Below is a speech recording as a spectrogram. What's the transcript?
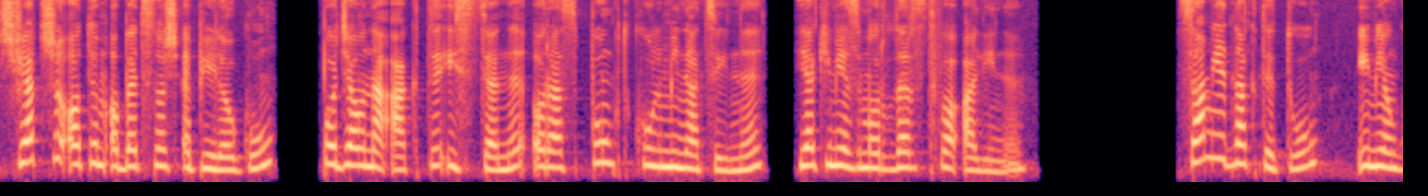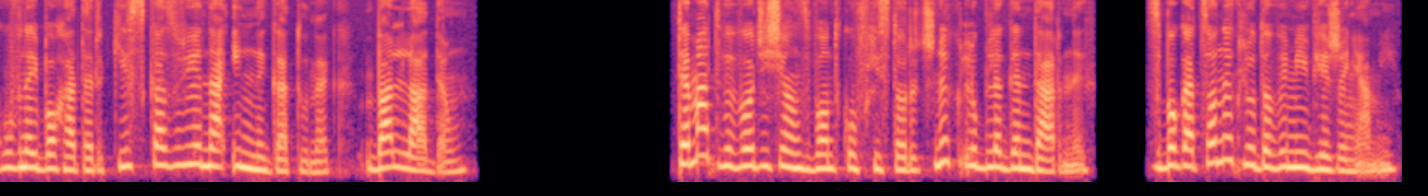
Świadczy o tym obecność epilogu, podział na akty i sceny oraz punkt kulminacyjny, jakim jest morderstwo Aliny. Sam jednak tytuł, imię głównej bohaterki, wskazuje na inny gatunek balladę. Temat wywodzi się z wątków historycznych lub legendarnych, wzbogaconych ludowymi wierzeniami.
